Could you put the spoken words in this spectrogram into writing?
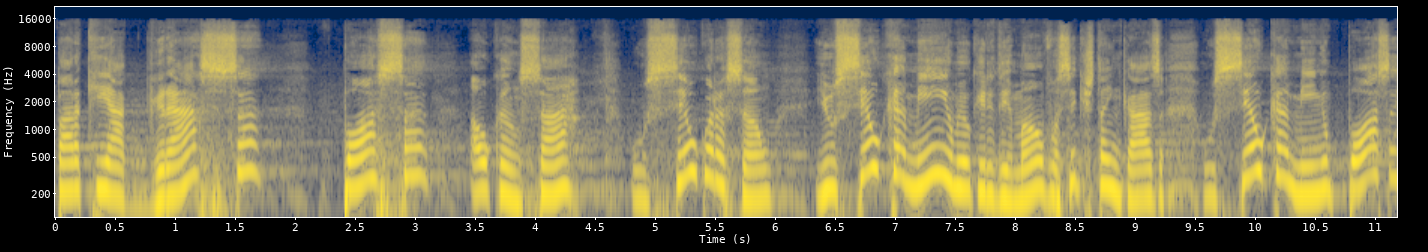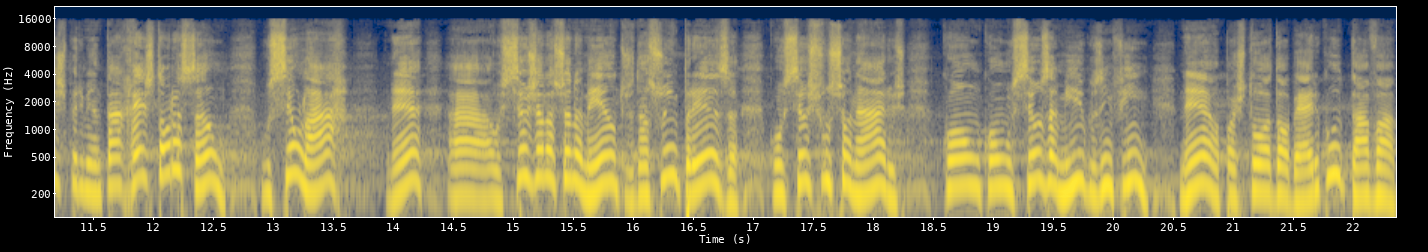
para que a graça possa alcançar o seu coração e o seu caminho, meu querido irmão, você que está em casa, o seu caminho possa experimentar restauração, o seu lar, né, os seus relacionamentos, na sua empresa, com os seus funcionários, com, com os seus amigos, enfim. Né, o pastor Adalbérico estava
